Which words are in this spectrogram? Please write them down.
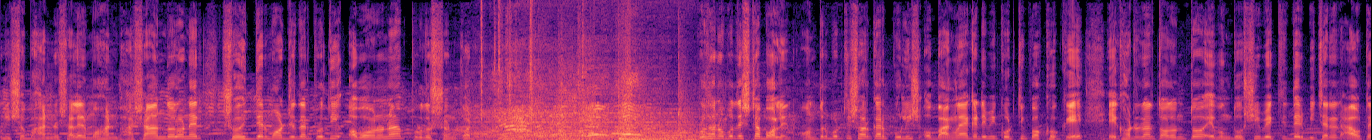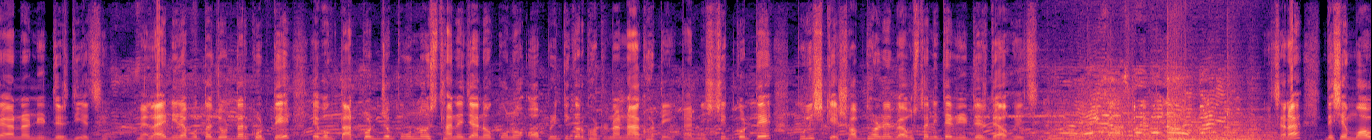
উনিশশো সালের মহান ভাষা আন্দোলনের শহীদদের মর্যাদার প্রতি অবমাননা প্রদর্শন করে। প্রধান উপদেষ্টা বলেন, অন্তর্বর্তী সরকার, পুলিশ ও বাংলা একাডেমি কর্তৃপক্ষকে এ ঘটনার তদন্ত এবং দোষী ব্যক্তিদের বিচারের আওতায় আনার নির্দেশ দিয়েছে। মেলায় নিরাপত্তা জোরদার করতে এবং তাৎপর্যপূর্ণ স্থানে যেন কোনো অপ্রীতিকর ঘটনা না ঘটে, তা নিশ্চিত করতে পুলিশকে সব ধরনের ব্যবস্থা নিতে নির্দেশ দেওয়া হয়েছে। এছাড়া, দেশে মব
